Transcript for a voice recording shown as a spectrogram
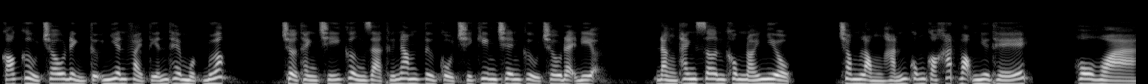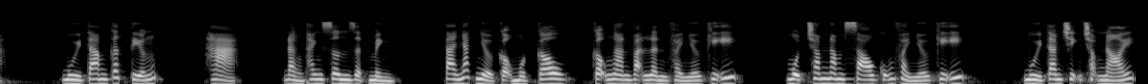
có cửu châu đỉnh tự nhiên phải tiến thêm một bước. Trở thành trí cường giả thứ năm từ cổ trí kim trên cửu châu đại địa. Đằng Thanh Sơn không nói nhiều. Trong lòng hắn cũng có khát vọng như thế. Hô hòa. Bùi Tam cất tiếng. Hả? Đằng Thanh Sơn giật mình. Ta nhắc nhở cậu một câu, cậu ngàn vạn lần phải nhớ kỹ. Một trăm năm sau cũng phải nhớ kỹ. Bùi Tam trịnh trọng nói.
